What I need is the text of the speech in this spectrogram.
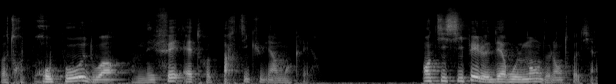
Votre propos doit en effet être particulièrement clair. Anticipez le déroulement de l'entretien.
